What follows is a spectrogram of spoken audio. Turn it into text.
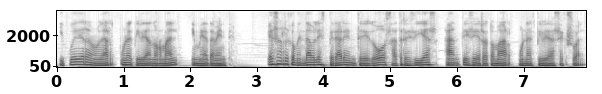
y puede reanudar una actividad normal inmediatamente. Es recomendable esperar entre 2 a 3 días antes de retomar una actividad sexual.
